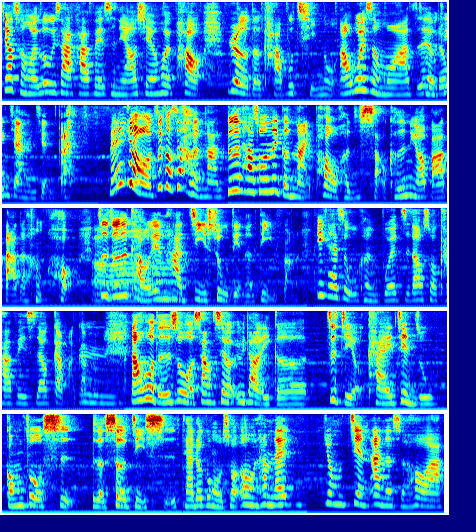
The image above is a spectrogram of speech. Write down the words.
要成为路易莎咖啡师，你要先会泡热的卡布奇诺，然后为什么啊之类的，听起来很简单。没有，这个是很难。就是他说那个奶泡很少，可是你要把它打得很厚，这就是考验他的技术点的地方。一开始我可能不会知道说咖啡师要干嘛干嘛，然后或者是说我上次有遇到一个自己有开建筑工作室的设计师，他就跟我说，哦，他们在用建案的时候啊，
